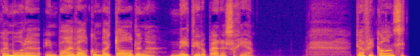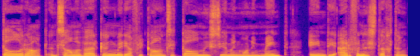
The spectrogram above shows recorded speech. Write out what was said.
Goeiemôre en baie welkom by Taaldinge net hier op RSG. Die Afrikaanse Taalraad in samewerking met die Afrikaanse Taalmuseum en Monument en die Erfenis Stichting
